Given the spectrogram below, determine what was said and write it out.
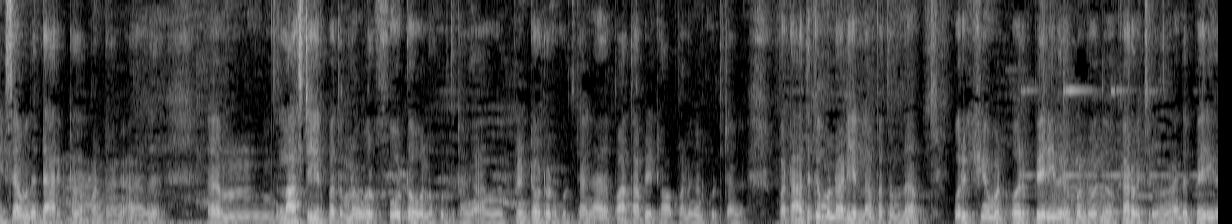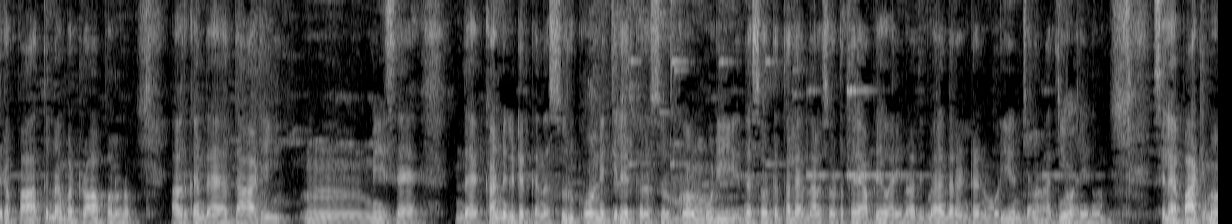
எக்ஸாம் வந்து டேரெக்டாக தான் பண்ணுறாங்க அதாவது லாஸ்ட் இயர் பார்த்தோம்னா ஒரு ஃபோட்டோ ஒன்று கொடுத்துட்டாங்க. ஒரு பிரிண்ட் அவுட் ஒன்று கொடுத்துட்டாங்க. அதை பார்த்து அப்படியே ட்ராப் பண்ணுங்கன்னு கொடுத்துட்டாங்க. பட் அதுக்கு முன்னாடி எல்லாம் பார்த்தோம்னா ஒரு ஹியூமன் ஒரு பெரியவரை கொண்டு வந்து உட்கார வச்சிருவாங்க. அந்த பெரியவரை பார்த்து நம்ம ட்ரா பண்ணணும். அவருக்கு அந்த தாடி மீசை இந்த கண்ணுக்கிட்ட இருக்க அந்த சுருக்கம் நெத்தியில் இருக்கிற சுருக்கம் முடி இந்த சொட்டத்தலை இருந்தாலும் சொட்டத்தலை அப்படியே வரையணும். அதுக்கு மேலே அந்த ரெண்டு ரெண்டு முடி இருந்துச்சாலும் அதையும் வரையணும். சில பாட்டிமா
